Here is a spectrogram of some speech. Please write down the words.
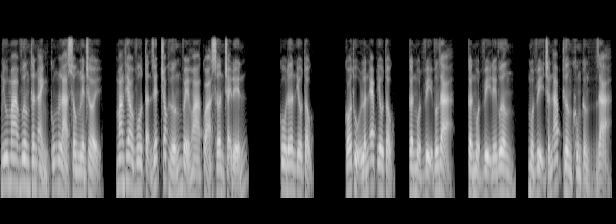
Ngưu Ma Vương thân ảnh cũng là sông lên trời, mang theo vô tận giết chóc hướng về Hoa Quả Sơn chạy đến. Cô đơn yêu tộc. Có thụ lấn ép yêu tộc, cần một vị vương giả, cần một vị đế vương, một vị trấn áp thương khung cường giả.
